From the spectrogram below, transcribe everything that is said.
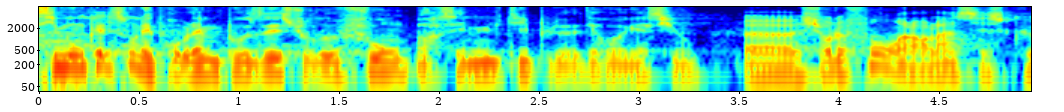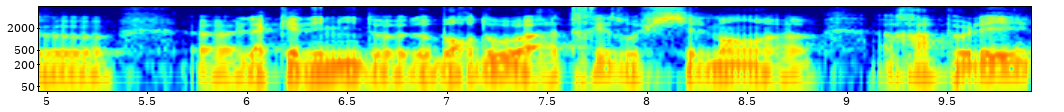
Simon, quels sont les problèmes posés sur le fond par ces multiples dérogations euh, Sur le fond, alors là, c'est ce que euh, l'Académie de, Bordeaux a très officiellement euh, rappelé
